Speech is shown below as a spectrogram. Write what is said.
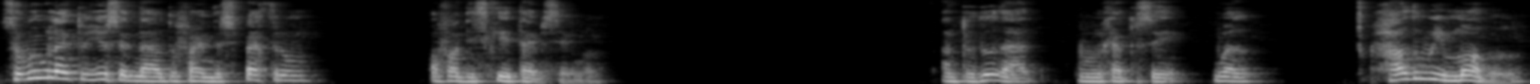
So we would like to use it now to find the spectrum of a discrete time signal. And to do that, we will have to say, well, how do we model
